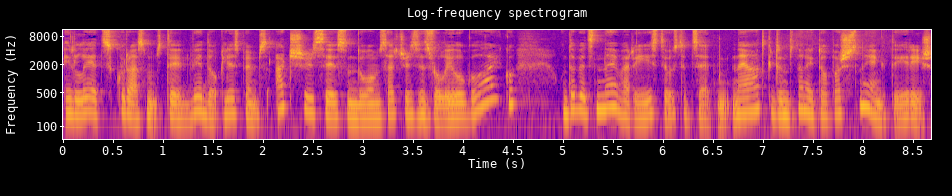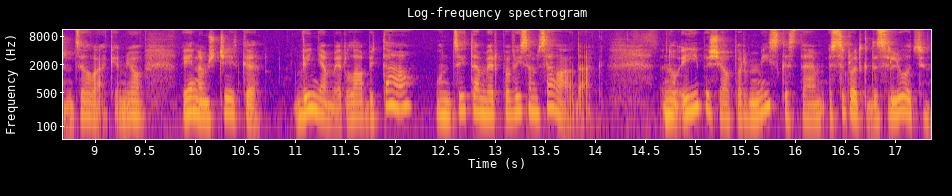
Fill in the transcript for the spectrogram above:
Ir lietas, kurās mums tie viedokļi iespējams atšķirsies, un domas atšķirsies vēl ilgu laiku. Un tāpēc nevar īsti uzticēt ne atkritumus, ne arī to pašu sniega tīrīšanu cilvēkiem. Jo vienam šķiet, ka viņam ir labi tā, un citam ir pavisam savādāk. Nu, īpaši jau par miskastēm. Es saprotu, ka tas ir ļoti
